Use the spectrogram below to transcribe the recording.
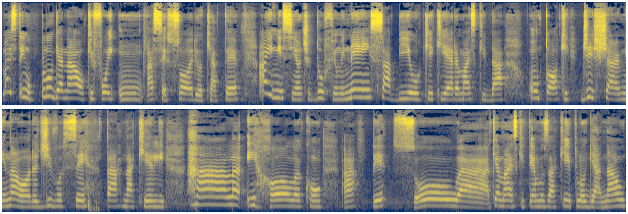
Mas tem o plug anal, que foi um acessório que até a iniciante do filme nem sabia o que, que era, mas que dá um toque de charme na hora de você tá naquele rala e rola com a pessoa. que mais que temos aqui? Plug anal,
